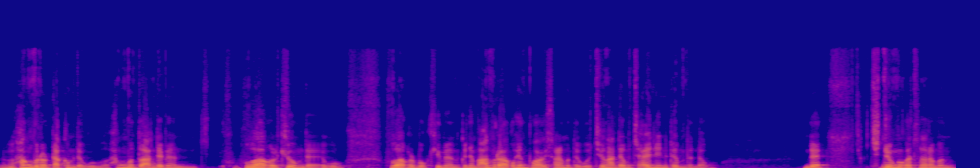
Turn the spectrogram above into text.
학문을 닦으면 되고, 학문도 안 되면 후학을 키우면 되고, 후학을 못 키우면 그냥 마누라하고 행복하게 살면 되고, 정 안 되면 자연인이 되면 된다고. 근데 진중권 같은 사람은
